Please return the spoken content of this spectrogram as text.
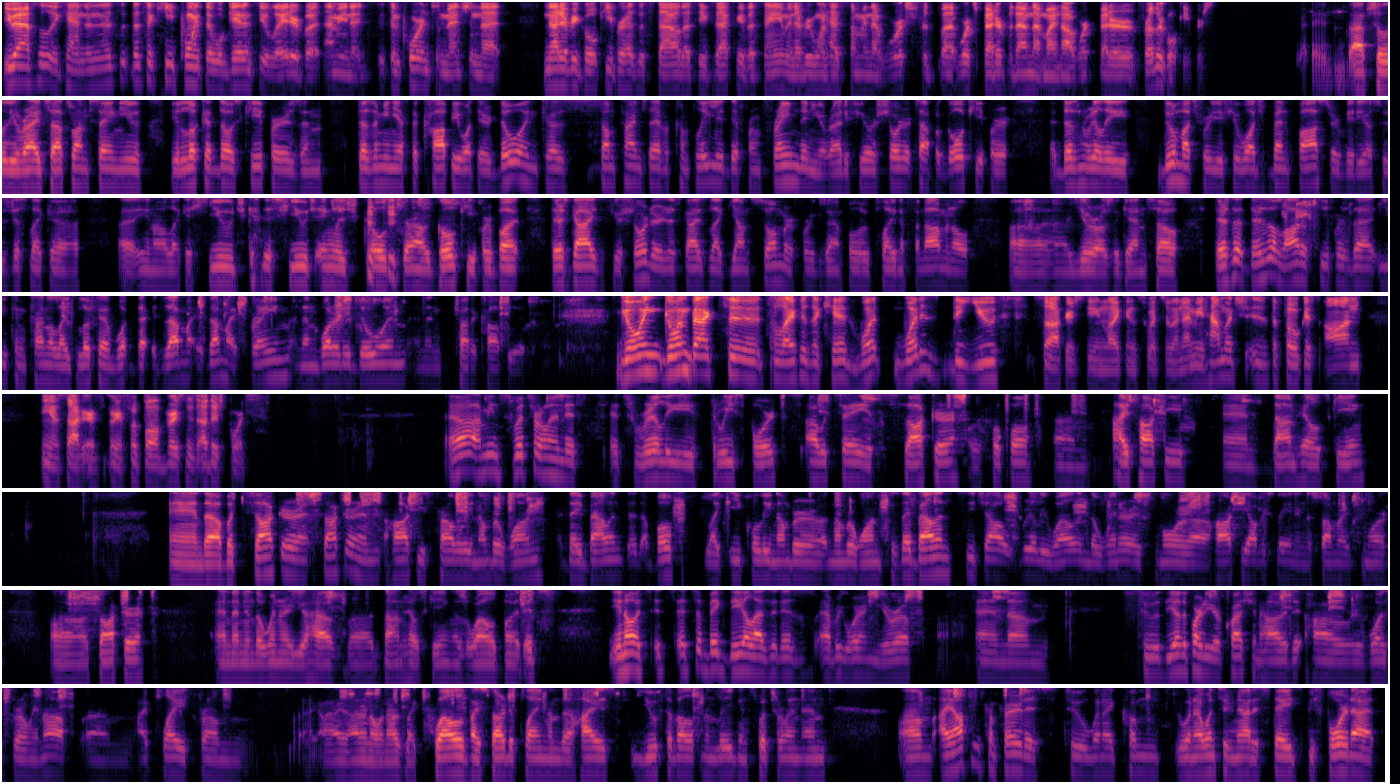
You absolutely can, and that's that's a key point that we'll get into later. But I mean, it's it's important to mention that not every goalkeeper has a style that's exactly the same, and everyone has something that works for that works better for them that might not work better for other goalkeepers. Uh, absolutely right. So that's why I'm saying you you look at those keepers and doesn't mean you have to copy what they're doing because sometimes they have a completely different frame than you, right? If you're a shorter type of goalkeeper, it doesn't really do much for you if you watch Ben Foster videos, who's just like a, a you know like a huge this huge English goal style goalkeeper. But there's guys if you're shorter, there's guys like Yann Sommer, for example, who played a phenomenal uh, Euros again. So there's a there's a lot of keepers that you can kind of like look at what that is that my is that my frame, and then what are they doing, and then try to copy it. Going going back to, to life as a kid, what what is the youth soccer scene like in Switzerland? I mean, how much is the focus on you know soccer or football versus other sports? Uh, I mean, Switzerland, it's it's really three sports. I would say it's soccer or football, um, ice hockey, and downhill skiing. And uh, but soccer, soccer and hockey is probably number one they balance uh, both like equally number number one because they balance each out really well. In the winter, it's more uh, hockey, obviously, and in the summer, it's more uh, soccer. And then in the winter, you have uh, downhill skiing as well. But it's you know it's it's it's a big deal as it is everywhere in Europe. And um, to the other part of your question, how it how it was growing up, um, I played from I, I don't know when I was like 12 I started playing on the highest youth development league in Switzerland. And um, I often compare this to when I come when I went to the United States before that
